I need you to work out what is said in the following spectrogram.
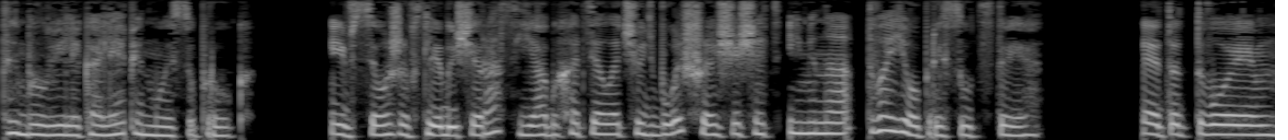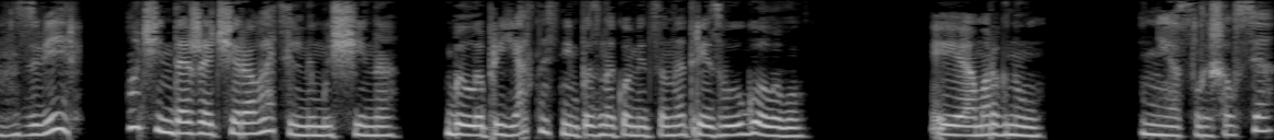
ты был великолепен, мой супруг. И все же в следующий раз я бы хотела чуть больше ощущать именно твое присутствие. Этот твой зверь очень даже очаровательный мужчина. Было приятно с ним познакомиться на трезвую голову. Я моргнул. Не ослышался?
